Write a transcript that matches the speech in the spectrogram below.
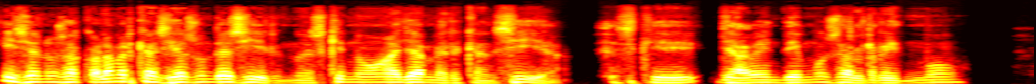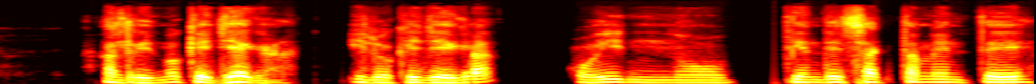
Y se nos sacó la mercancía, es un decir, no es que no haya mercancía, es que ya vendemos al ritmo, al ritmo que llega. Y lo que llega hoy no tiende exactamente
